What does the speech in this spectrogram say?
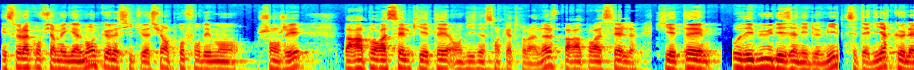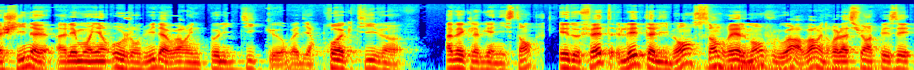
Et cela confirme également que la situation a profondément changé par rapport à celle qui était en 1989, par rapport à celle qui était au début des années 2000. C'est-à-dire que la Chine a les moyens aujourd'hui d'avoir une politique, on va dire, proactive avec l'Afghanistan. Et de fait, les talibans semblent réellement vouloir avoir une relation apaisée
